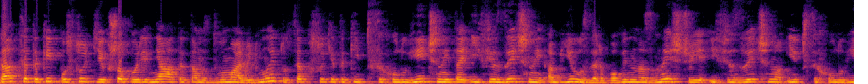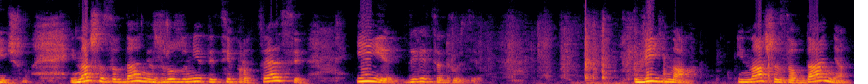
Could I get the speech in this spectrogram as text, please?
Да, це такий, по суті, якщо порівняти там з двома людьми, то це по суті такий психологічний та і фізичний аб'юзер, бо він нас знищує і фізично, і психологічно. І наше завдання зрозуміти ці процеси. І дивіться, друзі, війна. І наше завдання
